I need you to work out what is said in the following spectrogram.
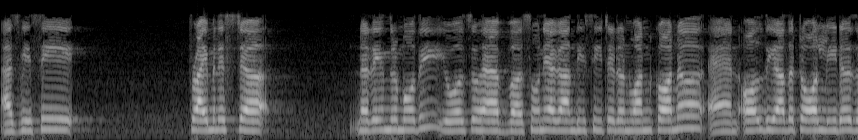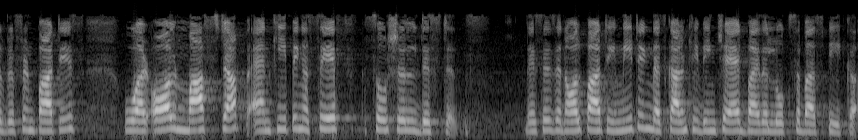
as we see Prime Minister Narendra Modi. You also have uh, Sonia Gandhi seated on one corner and all the other tall leaders of different parties who are all masked up and keeping a safe social distance. This is an all-party meeting that's currently being chaired by the Lok Sabha Speaker.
